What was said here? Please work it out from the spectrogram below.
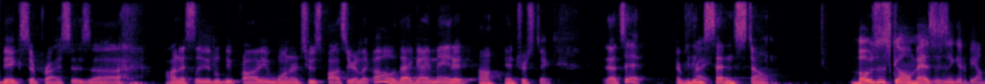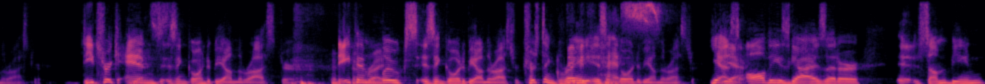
big surprises. Uh, honestly, it'll be probably one or two spots where you're like, oh, that guy made it. Oh, interesting. That's it. Everything's right. set in stone. Moses Gomez isn't going to be on the roster. Dietrich Enns yes. isn't going to be on the roster. Nathan right. Lukes isn't going to be on the roster. Tristan Gray David isn't Hess. going to be on the roster. Yes, yeah. all these guys that are eh, some being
